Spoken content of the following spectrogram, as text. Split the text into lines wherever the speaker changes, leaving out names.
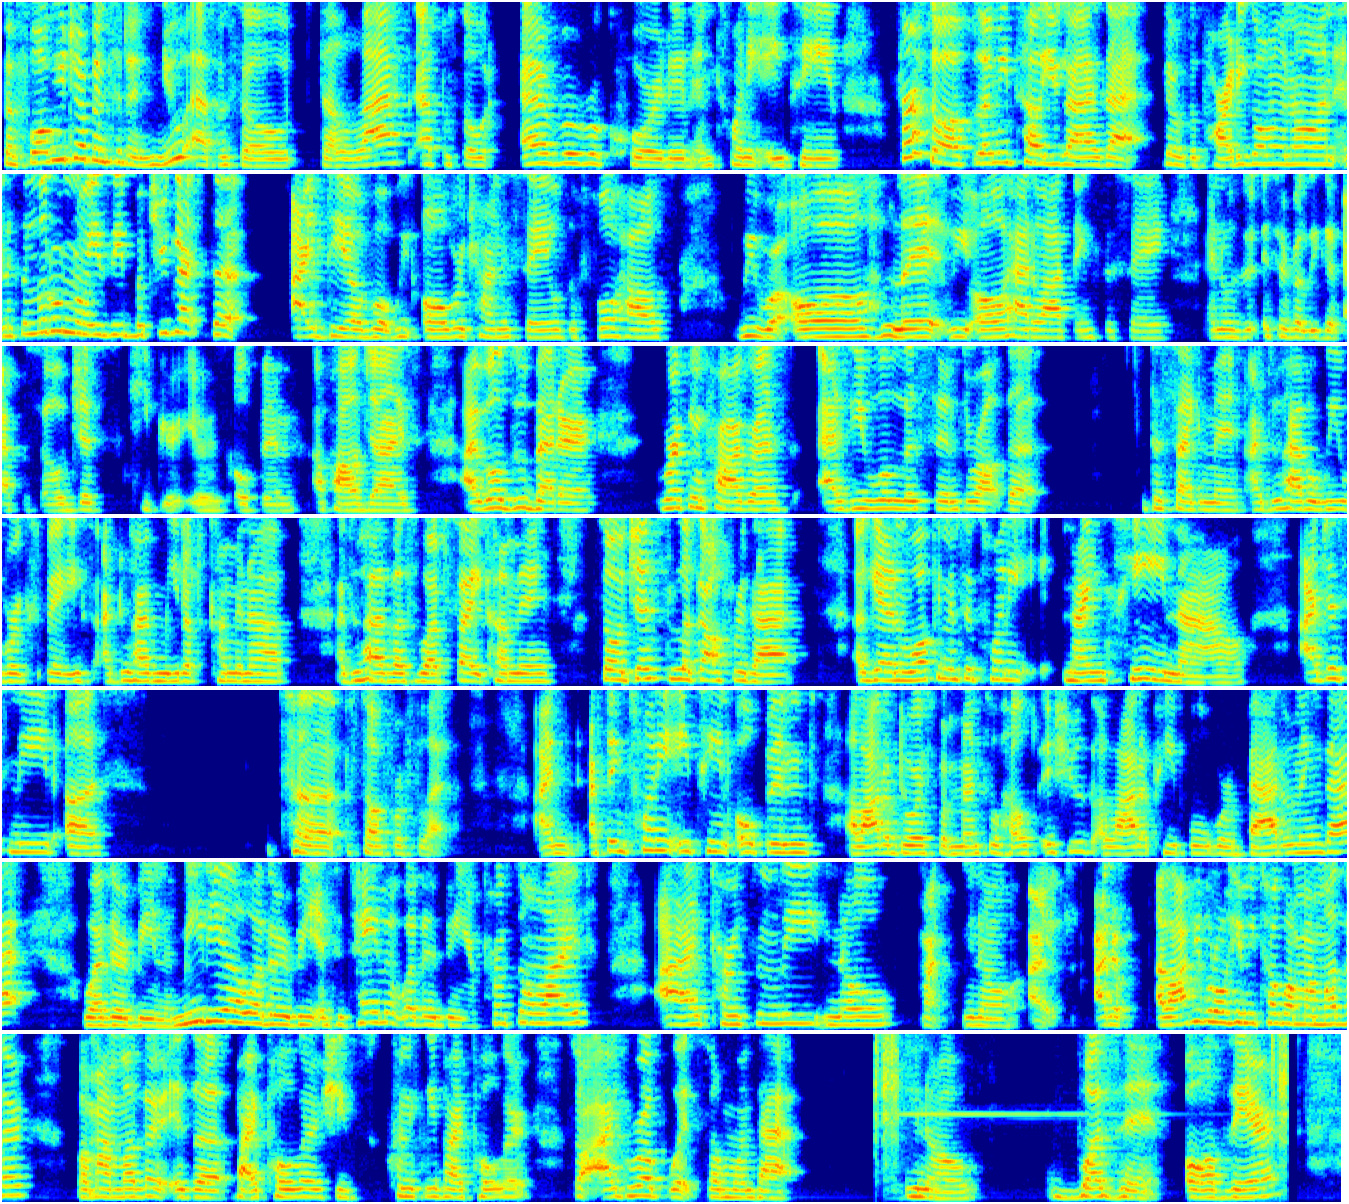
before we jump into the new episode, the last episode ever recorded in 2018, first off, let me tell you guys that there was a party going on and it's a little noisy, but you get the idea of what we all were trying to say. It was a full house. We were all lit. We all had a lot of things to say, and it was it's a really good episode. Just keep your ears open. Apologize. I will do better. Work in progress. As you will listen throughout the the segment. I do have a WeWork space. I do have meetups coming up. I do have a website coming. So just look out for that. Again, walking into 2019 now, I just need us to self reflect. I, I think 2018 opened a lot of doors for mental health issues. A lot of people were battling that, whether it be in the media, whether it be entertainment, whether it be in your personal life. I personally know my, you know, I, I don't, a lot of people don't hear me talk about my mother, but my mother is a bipolar. She's clinically bipolar. So I grew up with someone that, you know, wasn't all there.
